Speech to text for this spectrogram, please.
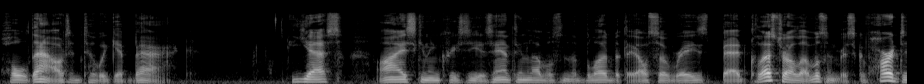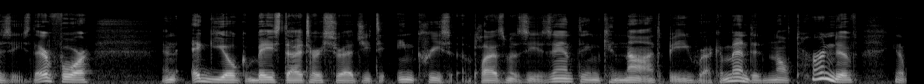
hold out until we get back. Yes, Eyes can increase zeaxanthin levels in the blood, but they also raise bad cholesterol levels and risk of heart disease. Therefore, an egg yolk-based dietary strategy to increase plasma zeaxanthin cannot be recommended. An alternative, you know,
